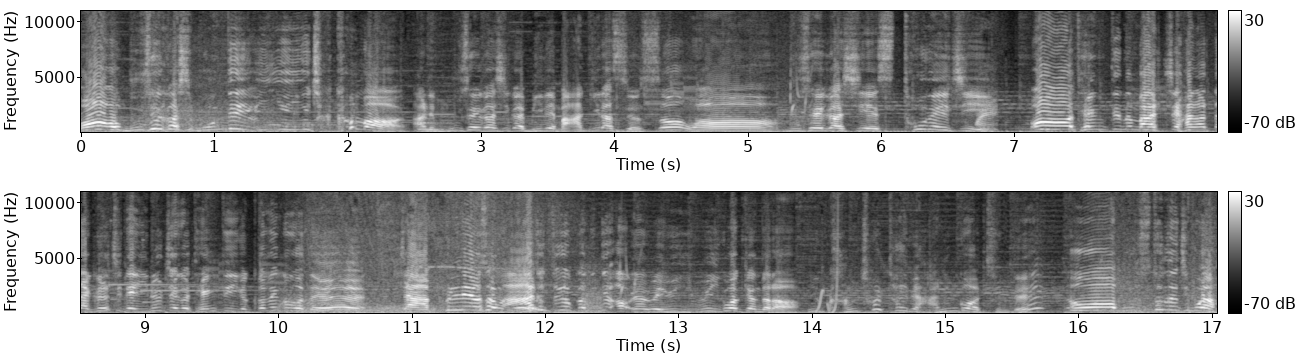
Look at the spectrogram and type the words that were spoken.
와 어, 무쇠 가시 뭔데? 이게 이게 잠깐 만. 아니 무쇠 가시가 미래 마기라스였어? 와 무쇠 가시의 스톤에지. 어 댕뜨는 맞지 않았다. 그렇지 내 이럴 줄 알고 댕뜨 이거 꺼낸 거거든. 자 플레이어 성 아주 뜨겁거든요. 어왜 왜, 왜 이거밖에 안 달아? 이거 강철 타입이 아닌 것 같은데? 어 스톤에지 뭐야?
